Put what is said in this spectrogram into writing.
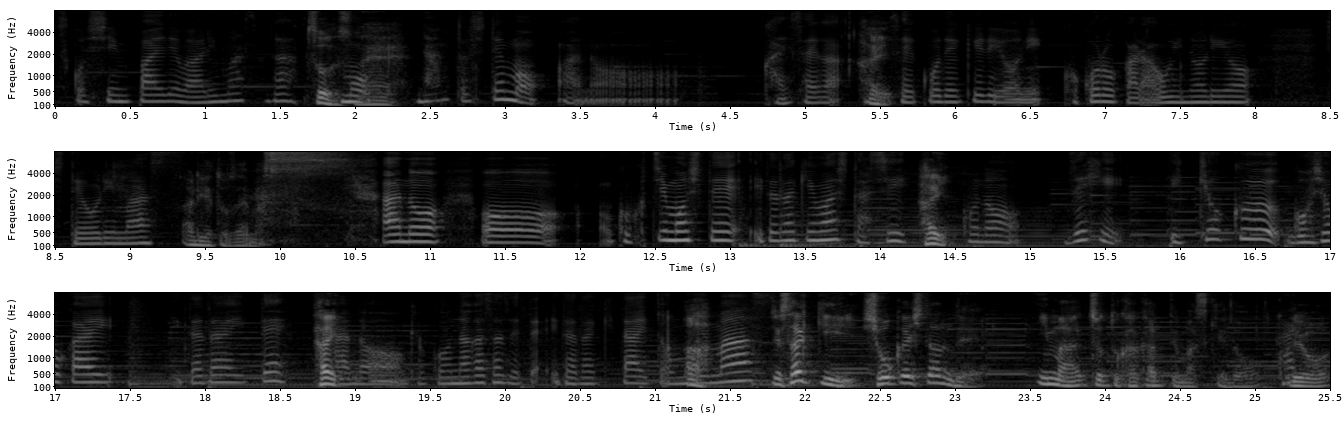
少し心配ではありますがそうですねもう何としてもあの開催がはい成功できるように心からお祈りをしております。ありがとうございます。あのお告知もしていただきましたしはい、このぜひ一曲ご紹介いただいて、はいあの曲を流させていただきたいと思います。でさっき紹介したんで今ちょっとかかってますけどこれを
